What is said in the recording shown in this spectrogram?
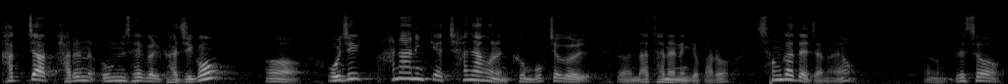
각자 다른 음색을 가지고 어, 오직 하나님께 찬양하는 그 목적을 어, 나타내는 게 바로 성가대잖아요. 어, 그래서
